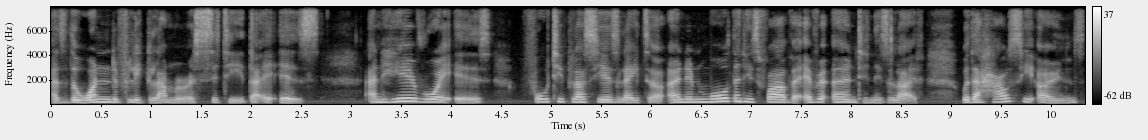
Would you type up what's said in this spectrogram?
as the wonderfully glamorous city that it is. And here Roy is, 40 plus years later, earning more than his father ever earned in his life, with a house he owns,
